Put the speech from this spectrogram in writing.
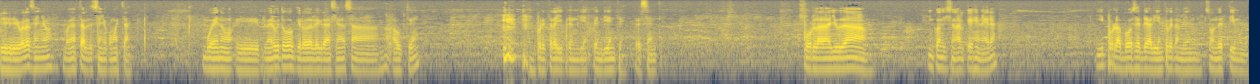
Eh, hola señor, buenas tardes señor, ¿cómo está? Bueno, eh, primero que todo quiero darle gracias a, a usted por estar ahí pendiente, presente, por la ayuda incondicional que genera y por las voces de aliento que también son de estímulo.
